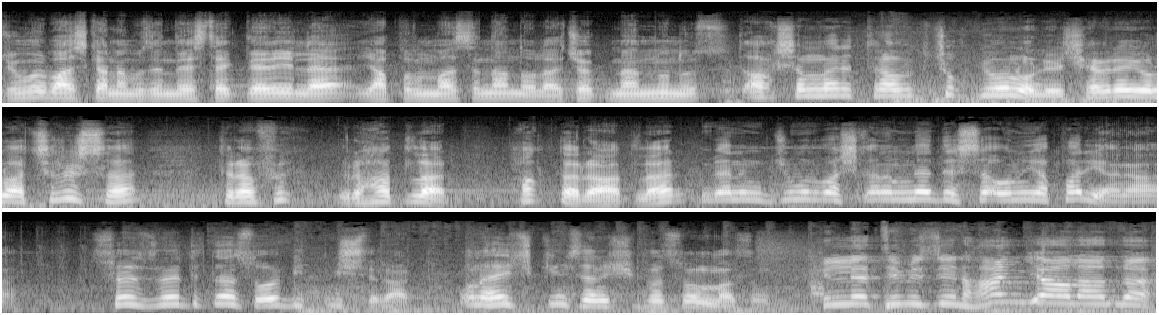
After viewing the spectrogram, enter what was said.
Cumhurbaşkanımızın destekleriyle yapılmasından dolayı çok memnunuz. Akşamları trafik çok yoğun oluyor. Çevre yolu açılırsa trafik rahatlar. Halk da rahatlar. Benim Cumhurbaşkanım ne dese onu yapar yani ha. Söz verdikten sonra bitmiştir artık. Ona hiç kimsenin şüphesi olmasın. Milletimizin hangi alanda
